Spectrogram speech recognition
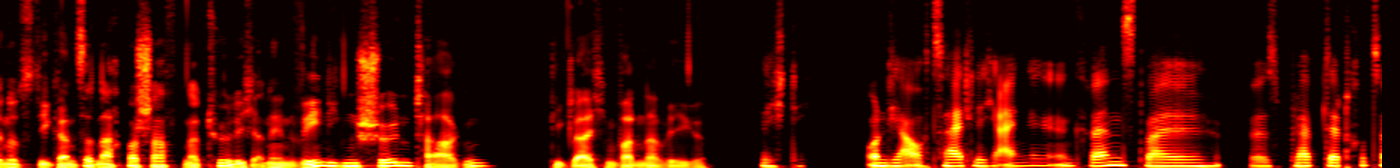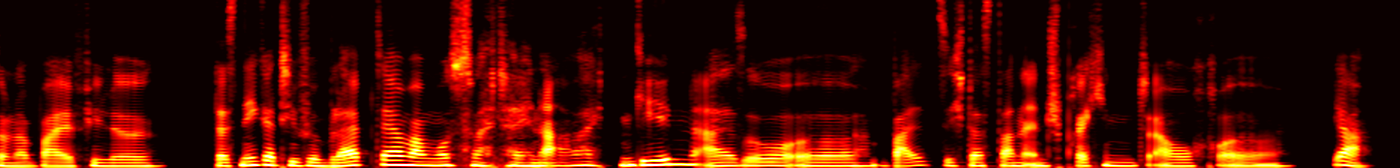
benutzt die ganze Nachbarschaft natürlich an den wenigen schönen Tagen die gleichen Wanderwege. Richtig. Und ja auch zeitlich eingegrenzt, weil es bleibt ja trotzdem dabei. Viele, das Negative bleibt ja, man muss weiterhin arbeiten gehen. Also äh, bald sich das dann entsprechend auch äh, ja,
